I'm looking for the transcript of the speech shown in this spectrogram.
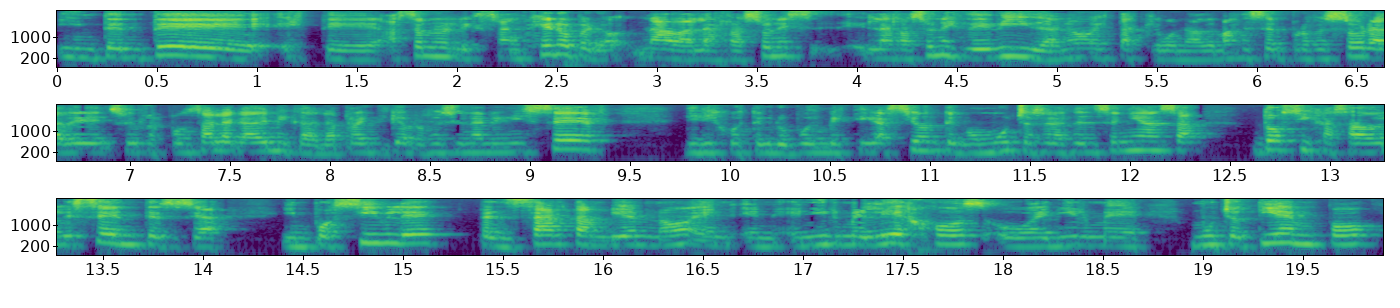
intenté este, hacerlo en el extranjero, pero nada, las razones, las razones de vida, ¿no? Estas que, bueno, además de ser profesora, de, soy responsable académica de la práctica profesional en ICEF, dirijo este grupo de investigación, tengo muchas horas de enseñanza, dos hijas adolescentes, o sea, imposible pensar también ¿no? en, en irme lejos o en irme mucho tiempo.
